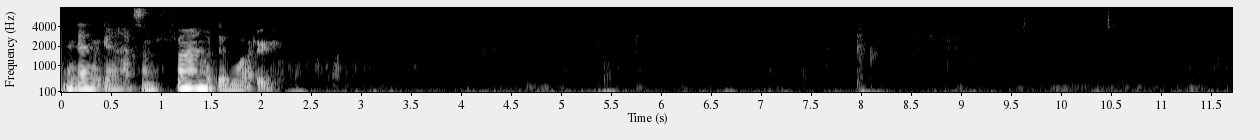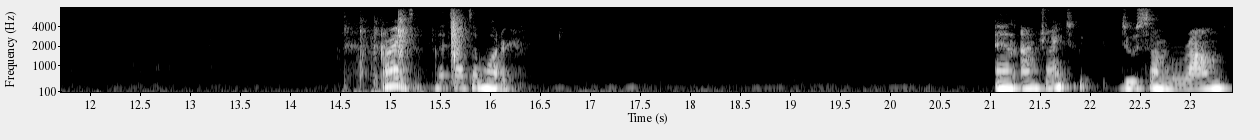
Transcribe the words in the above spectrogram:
And then we're gonna have some fun with the water. All right, let's add some water. And I'm trying to do some round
